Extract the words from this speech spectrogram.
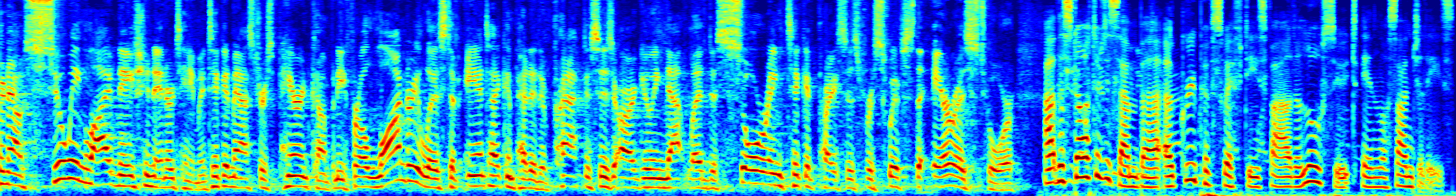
are now suing Live Nation Entertainment, Ticketmaster's parent company, for a laundry list of anti competitive practices, arguing that led to soaring ticket prices for Swift's The Eras tour. At the start of December, a group of Swifties filed a lawsuit in Los Angeles.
